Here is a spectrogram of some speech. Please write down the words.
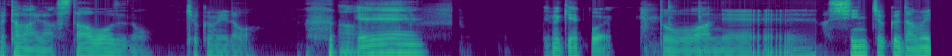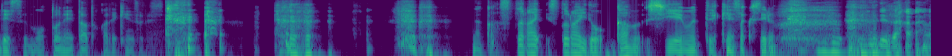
れ多分あれだ、スター・ウォーズの曲名だわ。あへえ。MK っぽい。あとはね、進捗ダメです元ネタとかで検索して。なんか、ストライ、ストライド、ガム、CM って検索してる。なんでだ？あの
